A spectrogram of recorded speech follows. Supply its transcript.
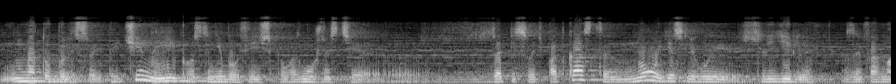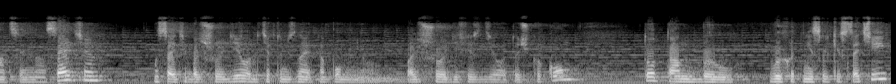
На то были свои причины и просто не было физической возможности э, записывать подкасты, но если вы следили за информацией на сайте, на сайте Большое Дело, для тех, кто не знает, напомню, большое дефисдела.ком, то там был выход нескольких статей.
